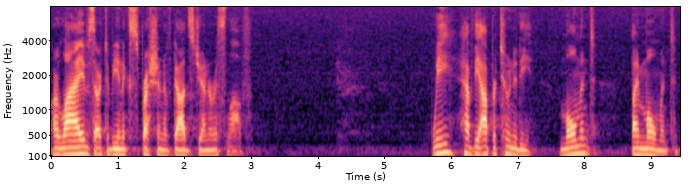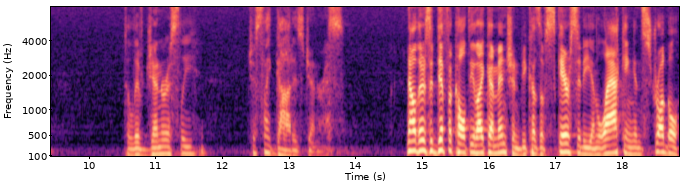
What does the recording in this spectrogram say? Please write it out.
our lives are to be an expression of God's generous love. We have the opportunity, moment by moment, to live generously, just like God is generous. Now, there's a difficulty, like I mentioned, because of scarcity and lacking and struggle.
